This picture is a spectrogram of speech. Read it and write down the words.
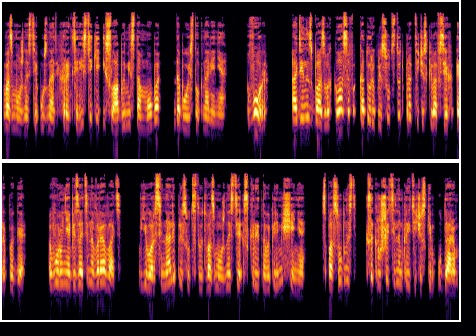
возможности узнать характеристики и слабые места моба до боестолкновения. Вор – один из базовых классов, который присутствует практически во всех РПГ. Вору не обязательно воровать. В его арсенале присутствуют возможности скрытного перемещения, способность к сокрушительным критическим ударам,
